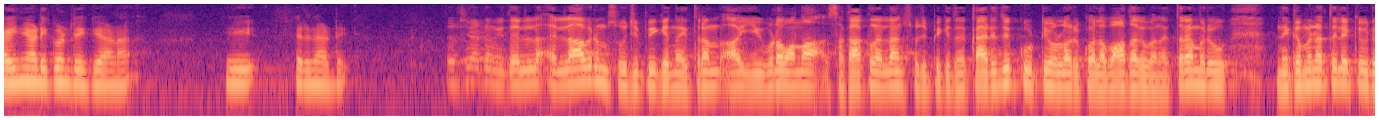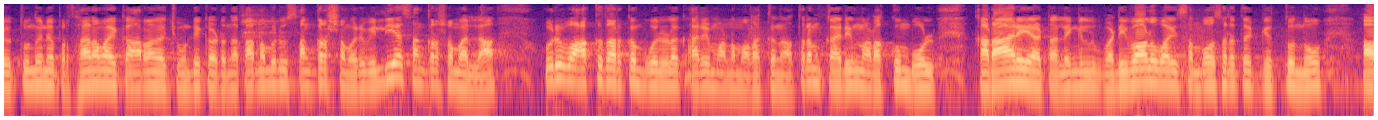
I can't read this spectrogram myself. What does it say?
അഴിഞ്ഞാടിക്കൊണ്ടിരിക്കുകയാണ് ഈ പെരുന്നാട്ടിൽ. തീർച്ചയായിട്ടും ഇതെല്ലാം എല്ലാവരും സൂചിപ്പിക്കുന്ന ഇത്തരം ഇവിടെ വന്ന സഖാക്കളെല്ലാം സൂചിപ്പിക്കുന്നത് കരുതിക്കൂട്ടിയുള്ള ഒരു കൊലപാതകമെന്ന് ഇത്തരം ഒരു നിഗമനത്തിലേക്ക് ഒരു എത്തുന്നതിന് പ്രധാനമായി കാരണമായി ചൂണ്ടിക്കാട്ടുന്നത് കാരണം ഒരു സംഘർഷം ഒരു വലിയ സംഘർഷമല്ല ഒരു വാക്ക് തർക്കം പോലുള്ള കാര്യമാണ് നടക്കുന്നത്. അത്തരം കാര്യം നടക്കുമ്പോൾ കടാരയായിട്ട് അല്ലെങ്കിൽ വടിവാളുമായി സംഭവ സ്ഥലത്തേക്ക് എത്തുന്നു. ആ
